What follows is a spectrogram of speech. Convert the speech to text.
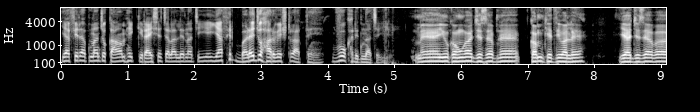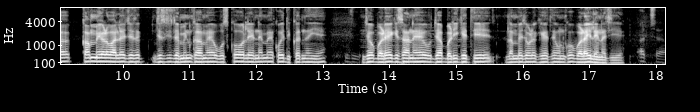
या फिर अपना जो काम है किराए से चला लेना चाहिए या फिर बड़े जो हार्वेस्टर आते हैं, वो ख़रीदना चाहिए? मैं यूँ कहूँगा, जैसे अपने कम खेती वाले या जैसे अब कम मेड़ वाले, जैसे जिसकी ज़मीन कम है, उसको लेने में कोई दिक्कत नहीं है। जो बड़े किसान है जब बड़ी खेती लंबे चौड़े खेत हैं उनको बड़ा ही लेना चाहिए। अच्छा।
